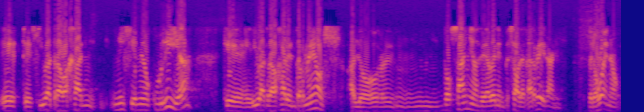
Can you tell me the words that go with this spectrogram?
este, si iba a trabajar, ni se me ocurría que iba a trabajar en torneos a los mm, dos años de haber empezado la carrera. Pero bueno,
